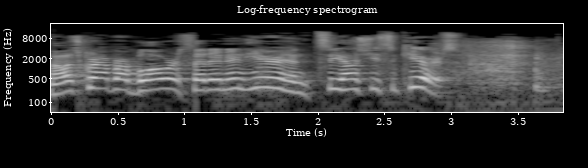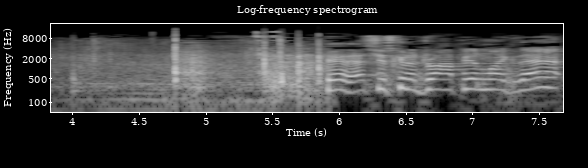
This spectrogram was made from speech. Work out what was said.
Now let's grab our blower, set it in here, and see how she secures. Okay, that's just going to drop in like that.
